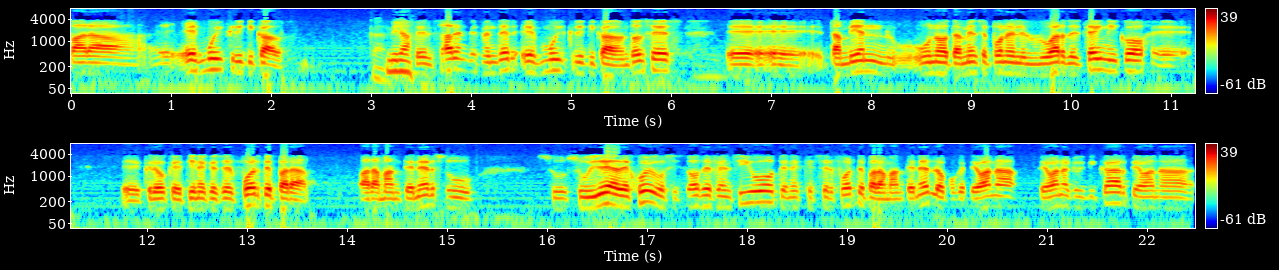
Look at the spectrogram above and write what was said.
para eh, es muy criticado. Mira, Pensar en defender es muy criticado. Entonces, eh, eh, también uno también se pone en el lugar del técnico. eh, eh, creo que tiene que ser fuerte para, para mantener su, su, idea de juego. Si sos defensivo, tenés que ser fuerte para mantenerlo, porque te van a, te van a criticar, te van a,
